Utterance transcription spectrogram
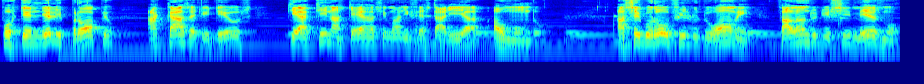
por ter nele próprio a casa de Deus que aqui na terra se manifestaria ao mundo. Assegurou o Filho do Homem, falando de si mesmo,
